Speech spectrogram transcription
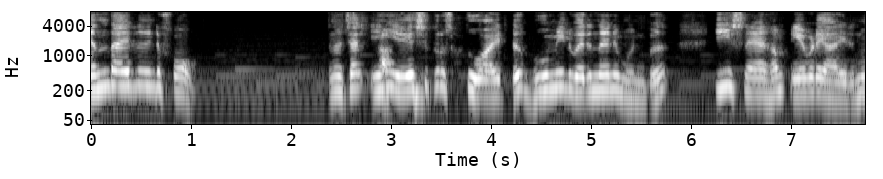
എന്തായിരുന്നു ഇതിന്റെ ഫോം എന്ന് വെച്ചാൽ ഇനി. യേശു ക്രിസ്തുവായിട്ട് ഭൂമിയിൽ വരുന്നതിന് മുൻപ് ഈ സ്നേഹം എവിടെയായിരുന്നു?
